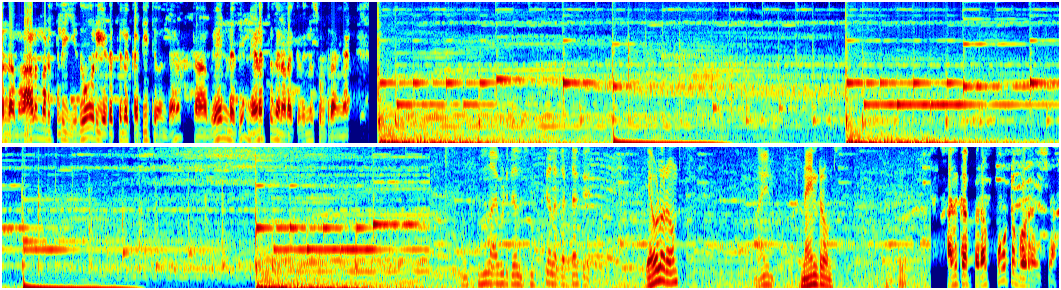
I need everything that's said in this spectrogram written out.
அந்த ஆலமரத்தில் ஏதோ ஒரு இடத்துல கட்டிட்டு வந்தால் தான் வேண்டது நினச்சது நடக்குதுன்னு சொல்கிறாங்க ಫುಲ್ ಆಗ್ಬಿಟ್ಟಿದೆ ಸುತ್ತಿ ಎಲ್ಲ ಕಟ್ಟಕ್ಕೆ எவ்வளோ ரவுண்ட்ஸ் ನೈನ್ நைன் ரவுண்ட்ஸ் அதுக்கப்புறம் பூட்டு போடுற விஷயம்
